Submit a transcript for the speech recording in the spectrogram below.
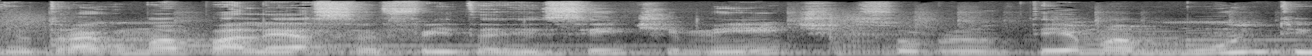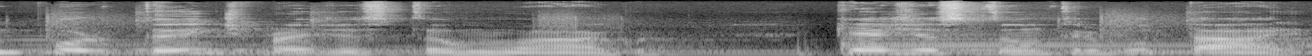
eu trago uma palestra feita recentemente sobre um tema muito importante para a gestão no agro, que é a gestão tributária.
